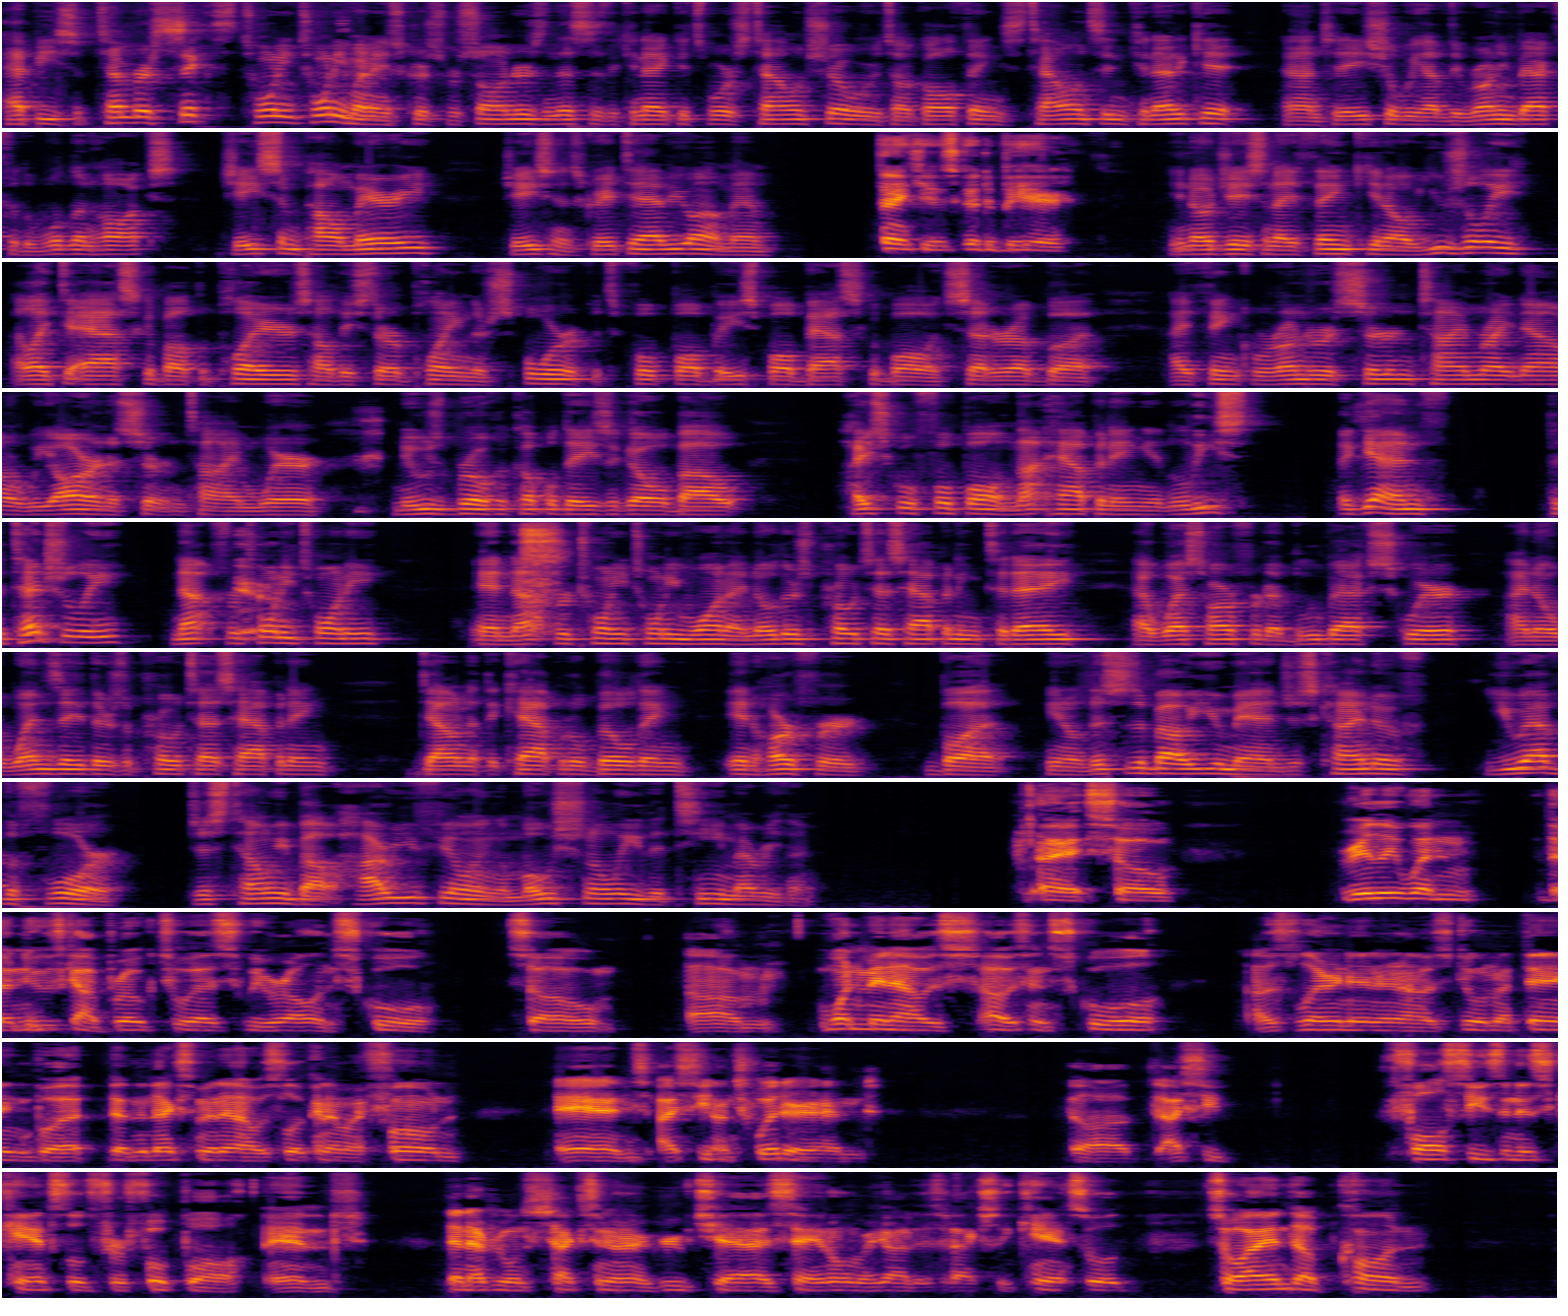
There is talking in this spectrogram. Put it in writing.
Happy September 6th, 2020. My name is Christopher Saunders, and this is the Connecticut Sports Talent Show where we talk all things talents in Connecticut. And on today's show, we have the running back for the Woodland Hawks, Jason Palmieri. Jason, it's great to have you on, man. Thank you. It's good to be here. You know, Jason, I think, you know, usually I like to ask about the players, how they started playing their sport, if it's football, baseball, basketball, etc. But I think we're under a certain time right now, or we are in a certain time where news broke a couple days ago about high school football not happening at least again, potentially not for 2020 and not for 2021. I know there's protests happening today at West Hartford at Blueback Square. I know Wednesday there's a protest happening down at the Capitol building in Hartford. But, you know, this is about you, man. Just kind of, you have the floor. Just tell me about how are you feeling emotionally, the team, everything. All right. So, really, when the news got broke to us, we were all in school. So um, one minute I was I was in school, I was learning and I was doing my thing, but then the next minute I was looking at my phone and I see on Twitter and uh, I see fall season is canceled for football and then everyone's texting in our group chat saying, "Oh my God, is it actually canceled?" So I end up calling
